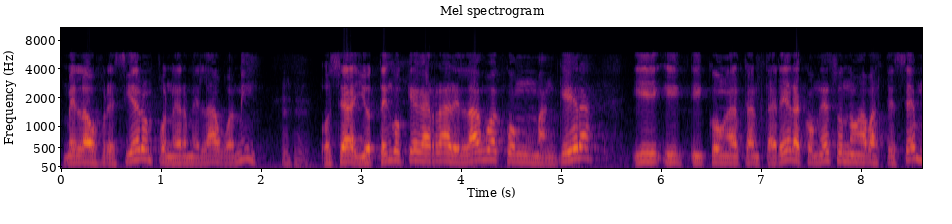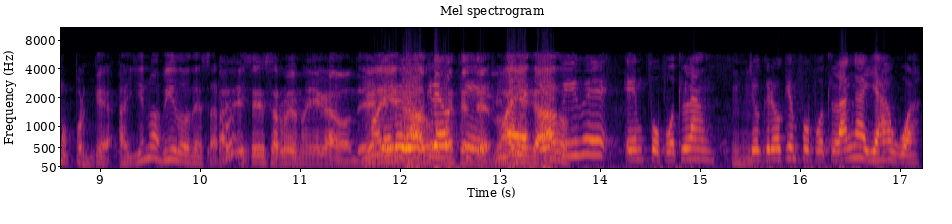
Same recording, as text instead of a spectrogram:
me la ofrecieron ponerme el agua a mí. O sea, yo tengo que agarrar el agua con manguera y, y- y con alcantarera, con eso nos abastecemos, porque allí no ha habido desarrollo. Ese desarrollo no ha llegado donde No él ha llegado. No ha llegado. él vive en Popotlán. Yo creo que en Popotlán hay agua.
